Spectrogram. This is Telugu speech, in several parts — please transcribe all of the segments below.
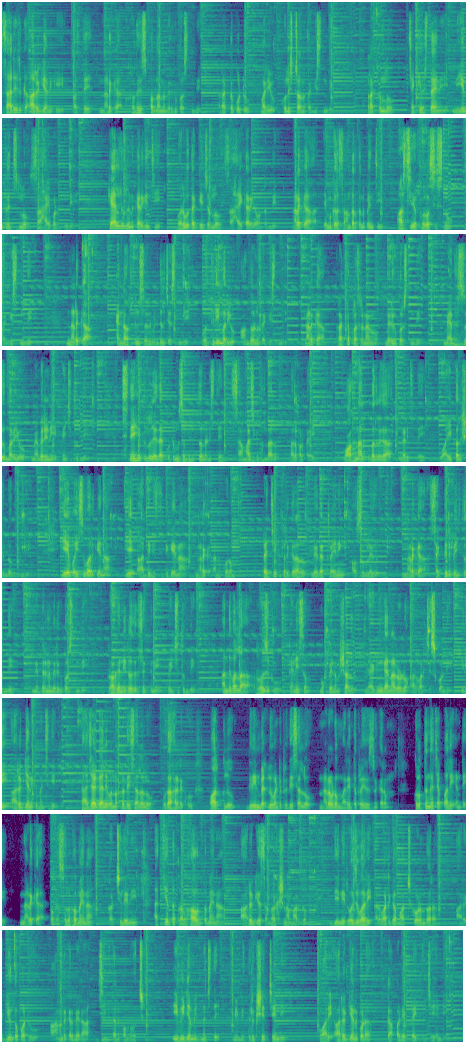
శారీరక ఆరోగ్యానికి వస్తే నడక హృదయ స్పందనను మెరుగుపరుస్తుంది రక్తపోటు మరియు కొలెస్ట్రాల్ను తగ్గిస్తుంది. రక్తంలో చక్కెర స్థాయిని నియంత్రించడంలో సహాయపడుతుంది. క్యాలరీలను కరిగించి బరువు తగ్గించడంలో సహాయకారిగా ఉంటుంది. నడక ఎముకల సాంద్రతను పెంచి ఆస్టియోఫోరోసిస్ను తగ్గిస్తుంది. నడక ఎండార్ఫిన్స్లను విడుదల చేస్తుంది ఒత్తిడి మరియు ఆందోళన తగ్గిస్తుంది. నడక రక్త ప్రసరణను మెరుగుపరుస్తుంది మేధస్సు మరియు మెమరీని పెంచుతుంది. స్నేహితులు లేదా కుటుంబ సభ్యులతో నడిస్తే సామాజిక బంధాలు బలపడతాయి. వాహనాలకు బదులుగా నడిచితే వాయు కాలుష్యం తగ్గుతుంది. ఏ వయసు వారికైనా ఏ ఆర్థిక స్థితికైనా నడక అనుకూలం. ప్రత్యేక పరికరాలు లేదా ట్రైనింగ్ అవసరం లేదు. నడక శక్తిని పెంచుతుంది నిద్రను మెరుగుపరుస్తుంది రోగ నిరోధక శక్తిని పెంచుతుంది. అందువల్ల రోజుకు కనీసం ముప్పై నిమిషాలు వేగంగా నడవడం అలవాటు చేసుకోండి. ఇది ఆరోగ్యానికి మంచిది. తాజా గాలి ఉన్న ప్రదేశాలలో ఉదాహరణకు పార్కులు గ్రీన్ బెల్ట్లు వంటి ప్రదేశాల్లో నడవడం మరింత ప్రయోజనకరం. క్లుప్తంగా చెప్పాలి అంటే నడక ఒక సులభమైన ఖర్చు లేని అత్యంత ప్రభావవంతమైన ఆరోగ్య సంరక్షణ మార్గం. దీన్ని రోజువారీ అలవాటుగా మార్చుకోవడం ద్వారా ఆరోగ్యంతో పాటు ఆనందకరమైన జీవితాన్ని పొందవచ్చు. ఈ వీడియో మీకు నచ్చితే మీ మిత్రులకు షేర్ చేయండి. వారి ఆరోగ్యాన్ని కూడా కాపాడే ప్రయత్నం చేయండి.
